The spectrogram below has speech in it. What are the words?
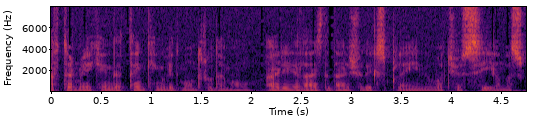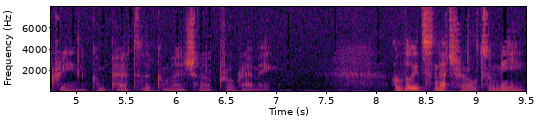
After making the Thinking with Montru demo, I realized that I should explain what you see on the screen compared to the conventional programming. Although it's natural to me,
